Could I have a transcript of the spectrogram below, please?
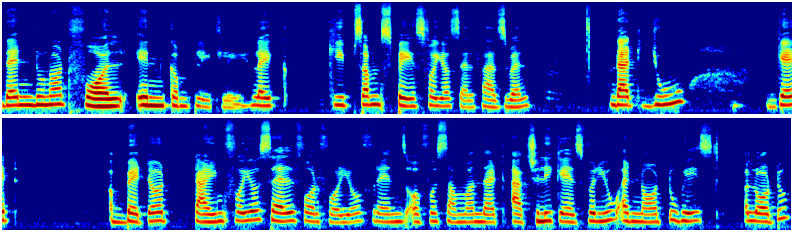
then do not fall in completely. Like keep some space for yourself as well. That you get a better time for yourself or for your friends or for someone that actually cares for you and not to waste a lot of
